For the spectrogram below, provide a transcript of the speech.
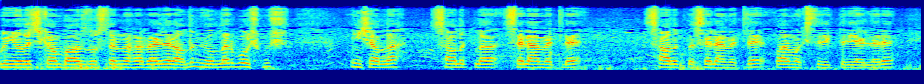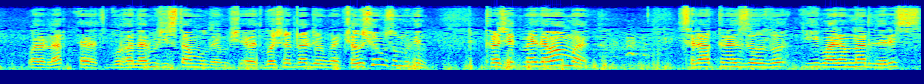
Bugün yola çıkan bazı dostlarımdan haberler aldım. Yollar boşmuş. İnşallah sağlıkla, selametle, sağlıkla, selametle varmak istedikleri yerlere varırlar. Evet, Burhan Ermiş İstanbul'daymış. Evet, başarılar diliyorum. Ben Çalışıyor musun bugün? Tıraş etmeye devam mı? Selahattin Azizoğlu, iyi bayramlar dileriz.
